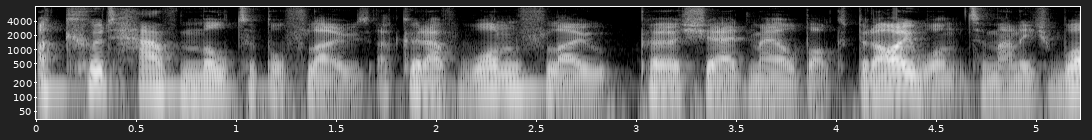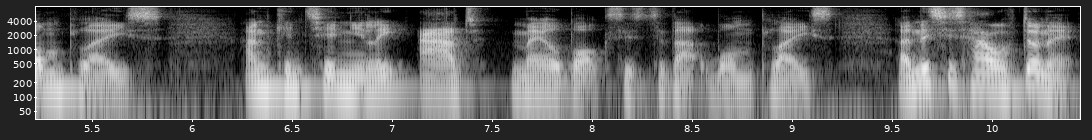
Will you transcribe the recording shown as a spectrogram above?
I could have multiple flows. I could have one flow per shared mailbox, but I want to manage one place and continually add mailboxes to that one place. And this is how I've done it.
